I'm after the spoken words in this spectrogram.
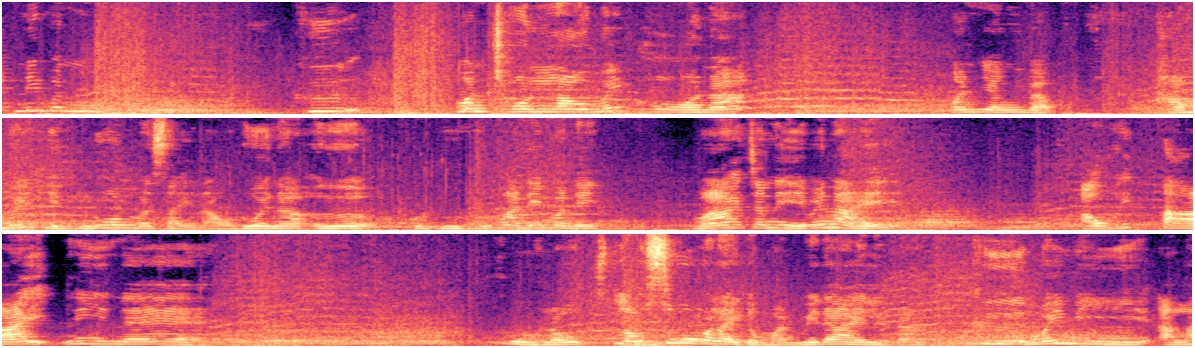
กนี่มัน คือมันชนเราไม่พอนะ มันยังแบบทำให้หินล่วงมาใส่เราด้วยนะ เออ มาดิมาดิ มาจะหนีไปไหน เอาให้ตายนี่แน่โอ้โหเราเราสู้อะไรกับมันไม่ได้เลยนะ คือไม่มีอะไร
